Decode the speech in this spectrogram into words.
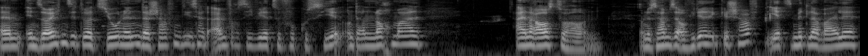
Ähm, in solchen Situationen, da schaffen die es halt einfach, sich wieder zu fokussieren und dann nochmal einen rauszuhauen. Und das haben sie auch wieder geschafft. Jetzt mittlerweile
